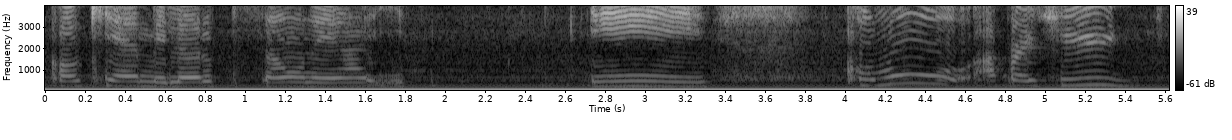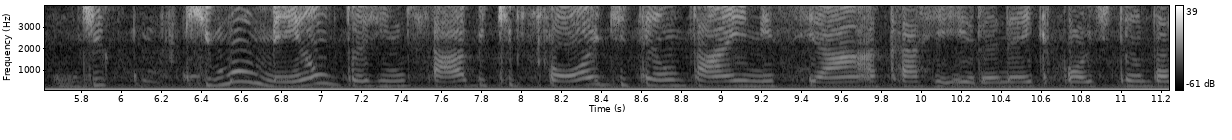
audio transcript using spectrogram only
qual que é a melhor opção, né, aí? E como a partir de que momento a gente sabe que pode tentar iniciar a carreira, né? Que pode tentar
